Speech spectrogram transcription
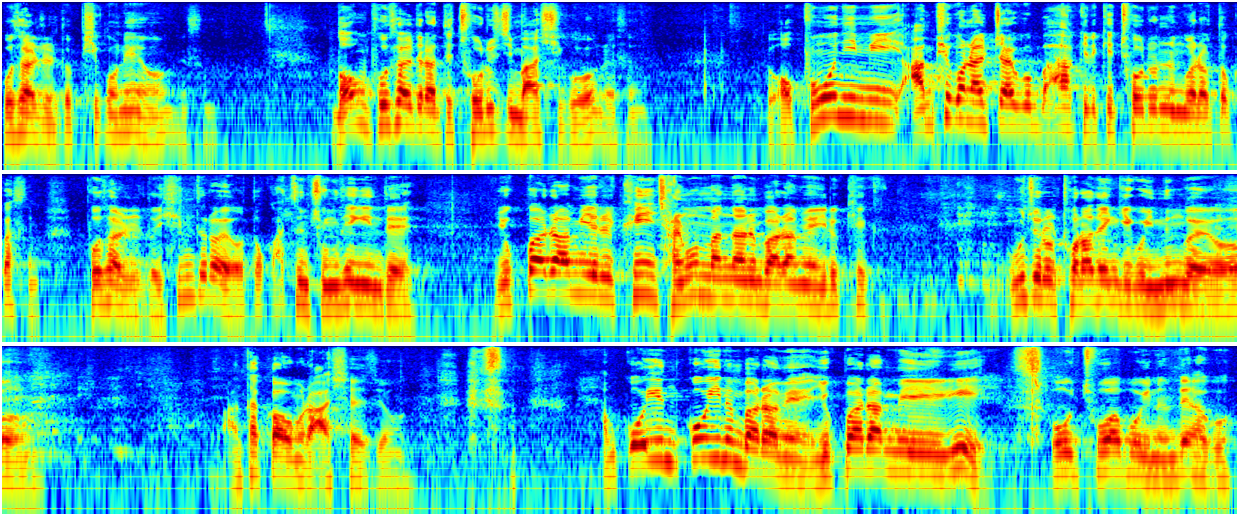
보살들도 피곤해요. 그래서 너무 보살들한테 조르지 마시고 그래서 어, 부모님이 안 피곤할 줄 알고 막 이렇게 조르는 거랑 똑같습니다. 보살들도 힘들어요. 똑같은 중생인데 육바라미를 괜히 잘못 만나는 바람에 이렇게 우주를 돌아다니고 있는 거예요. 안타까움을 아셔야죠. 한 꼬인, 꼬이는 바람에 육바라밀이 오 좋아 보이는데 하고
